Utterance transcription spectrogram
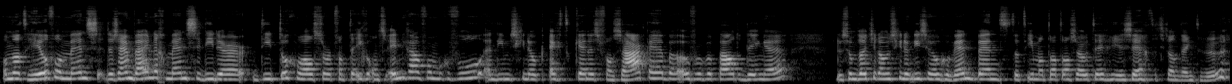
omdat heel veel mensen. Er zijn weinig mensen die er. die toch wel een soort van tegen ons ingaan, voor mijn gevoel. En die misschien ook echt kennis van zaken hebben over bepaalde dingen. Dus omdat je dan misschien ook niet zo gewend bent dat iemand dat dan zo tegen je zegt, dat je dan denkt, huh?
